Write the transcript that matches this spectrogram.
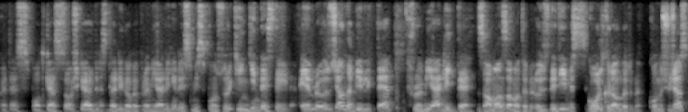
Sokrates Podcast'a hoş geldiniz. La Liga ve Premier Lig'in resmi sponsoru King'in desteğiyle. Emre Özcan'la birlikte Premier Lig'de zaman zaman tabii özlediğimiz gol krallarını konuşacağız.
